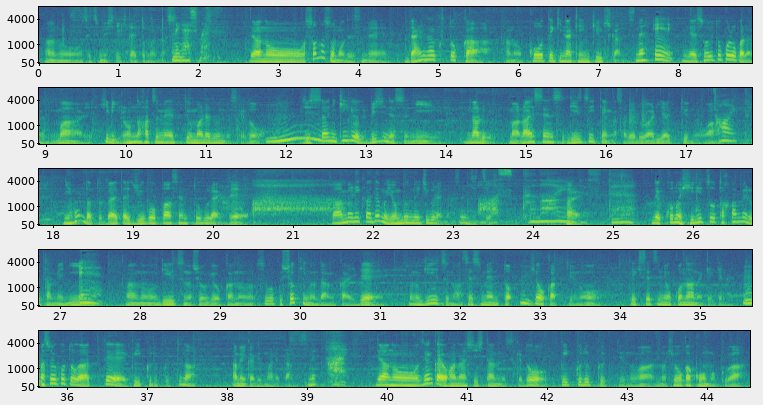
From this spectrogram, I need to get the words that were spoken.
あの説明していきたいと思います。お願いします。であのそもそもですね大学とかあの公的な研究機関ですね、ええ、でそういうところから、まあ、日々いろんな発明って生まれるんですけど実際に企業でビジネスになる、まあ、ライセンス技術移転がされる割合っていうのは、はい、日本だと大体15%ぐらいでアメリカでも4分の1ぐらいなんですね実は。少ないですね、はい、でこの比率を高めるために、え、あの技術の商業化のすごく初期の段階でその技術のアセスメント、うん、評価っていうのを適切に行わなきゃいけない、うん、まあ、そういうことがあってクイックルックっていうのはアメリカで生まれたんですね。はい。であの前回お話ししたんですけどクイックルックっていうのはの評価項目は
